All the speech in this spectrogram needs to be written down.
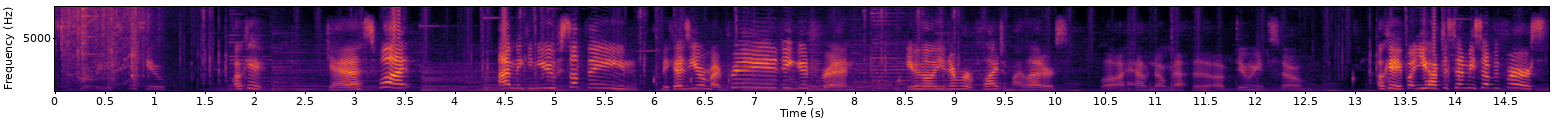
Please. Thank you. Okay. Guess what? I'm making you something! Because you're my pretty good friend. Even though you never reply to my letters. Well, I have no method of doing so. Okay, but you have to send me something first!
